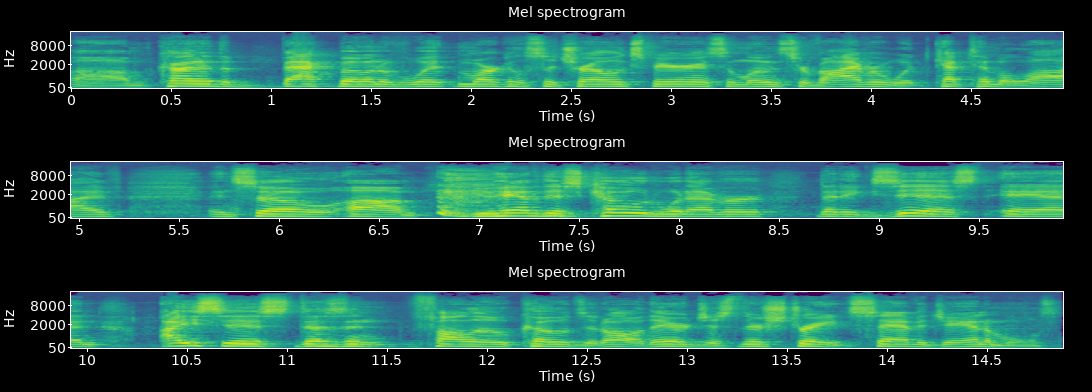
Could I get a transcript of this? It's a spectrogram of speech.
um, kind of the backbone of what marcus luttrell experienced in lone survivor what kept him alive. And so um, you have this code whatever that exists and isis doesn't follow codes at all. They're just they're straight savage animals.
